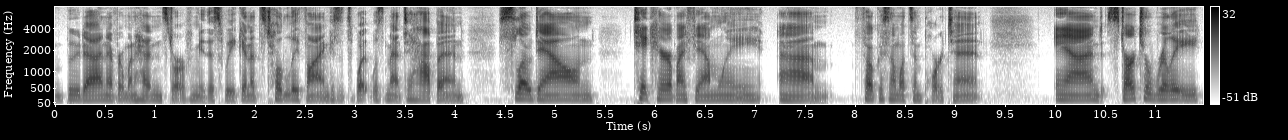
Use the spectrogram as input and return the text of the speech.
Buddha and everyone had in store for me this week. And it's totally fine because it's what was meant to happen. Slow down, take care of my family, um, focus on what's important, and start to really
